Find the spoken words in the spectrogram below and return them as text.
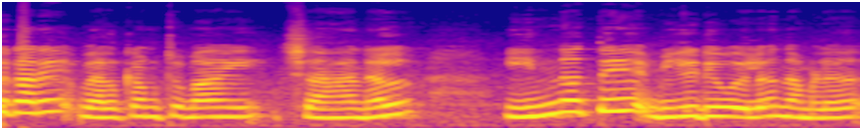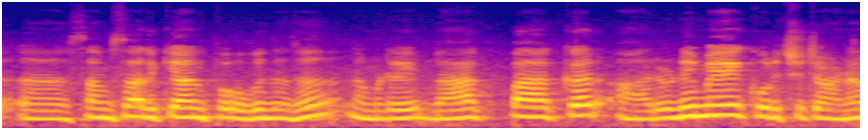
കൂട്ടുകാരെ വെൽക്കം ടു മൈ ചാനൽ ഇന്നത്തെ വീഡിയോയിൽ നമ്മൾ സംസാരിക്കാൻ പോകുന്നത് നമ്മുടെ ബാക്ക് പാക്കർ അരുണിമയെ കുറിച്ചിട്ടാണ്.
